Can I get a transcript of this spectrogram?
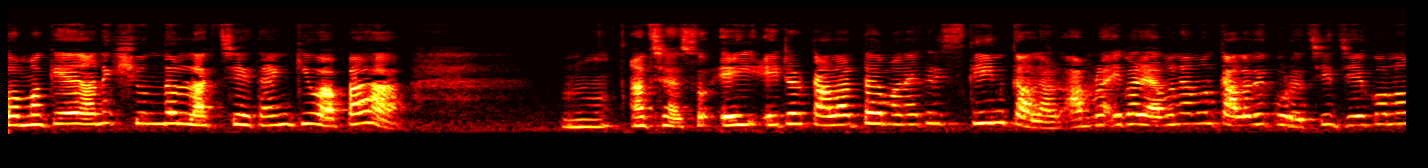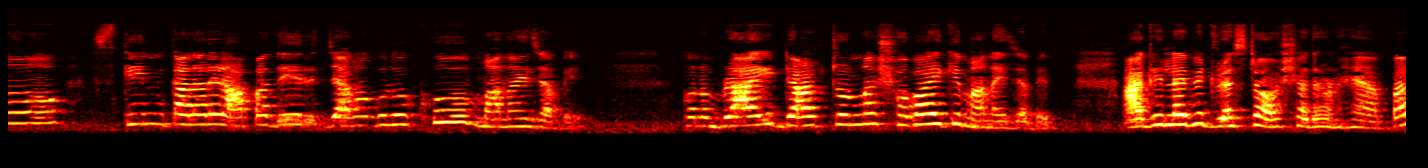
তোমাকে অনেক সুন্দর লাগছে। থ্যাংক ইউ আপা। আচ্ছা সো এই এইটার কালারটা মানে স্কিন কালার আমরা এবার এমন এমন কালারে করেছি যে কোনো স্কিন কালারের আপাদের জামাগুলো খুব মানায় যাবে। কোনো ব্রাইট ডার্ক টোন না, সবাইকে মানায় যাবে। আগের লাইভে ড্রেসটা অসাধারণ। হ্যাঁ আপা,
